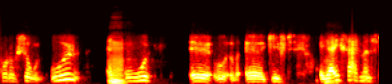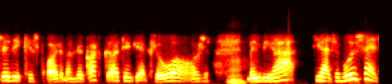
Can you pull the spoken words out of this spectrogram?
produktion uden at mm. bruge øh, øh, gift. Og jeg har ikke sagt, at man slet ikke kan sprøjte. Man kan godt gøre det, de er klogere også. Mm. Men vi har, de har altså modsat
